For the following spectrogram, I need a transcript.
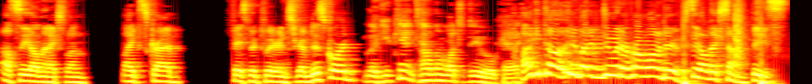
I'll see y'all on the next one. Like, subscribe, Facebook, Twitter, Instagram, Discord. Look, you can't tell them what to do, okay? I can tell anybody to do whatever I want to do. See y'all next time. Peace.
